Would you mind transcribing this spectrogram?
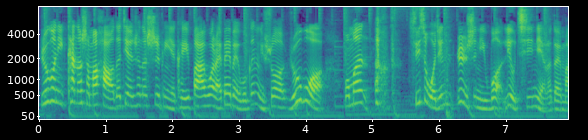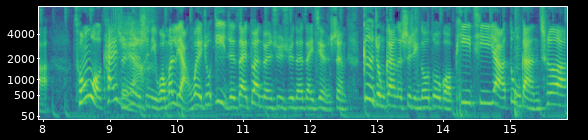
如果你看到什么好的健身的视频，也可以发过来，贝贝，我跟你说，如果我们，其实我已经认识你我六七年了，对吗？从我开始认识你，我们两位就一直在断断续续的在健身，各种各样的事情都做过，PT 呀、动感车啊、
